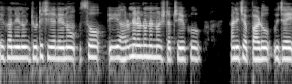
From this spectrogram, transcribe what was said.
ఇక నేను డ్యూటీ చేయలేను. సో ఈ ఆరు నెలలు నన్ను డిస్టర్బ్ చేయకు అని చెప్పాడు విజయ్.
